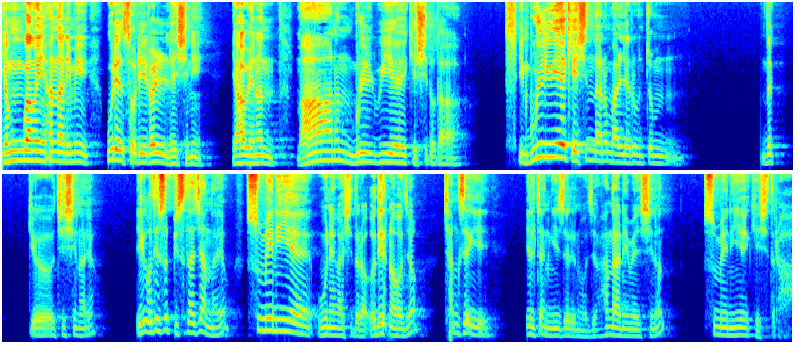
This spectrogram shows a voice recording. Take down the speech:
영광의 하나님이 우레 소리를 내시니 야훼는 많은 물 위에 계시도다. 이 물 위에 계신다는 말 여러분 좀 느껴지시나요? 이거 어디서 비슷하지 않나요? 수면 위에 운행하시더라. 어디에 나오죠? 창세기 1장 2절에 나오죠. 하나님의 신은 수면 위에 계시더라.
